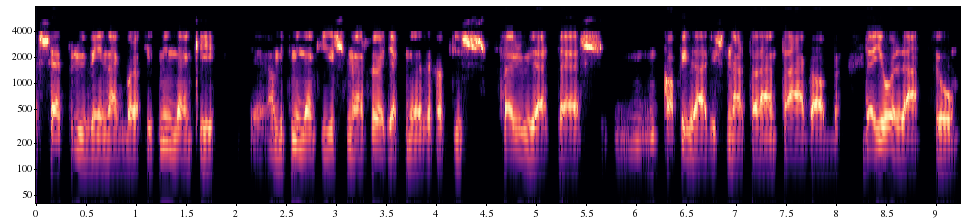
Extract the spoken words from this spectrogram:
seprűvénákból, akik mindenki amit mindenki ismer, hölgyeknél ezek a kis felületes, kapillárisnál talán tágabb, de jól látszó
